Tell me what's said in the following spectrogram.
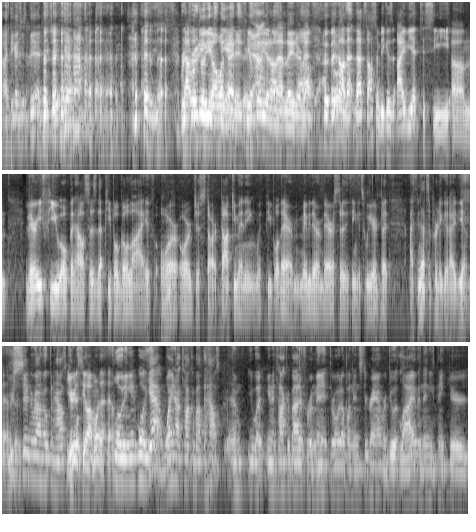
I think I just did. Did you? Yeah. Matt will fill you is on what the that is. answer. He'll fill you in on Yeah, that later, uh, man. uh, But, but no, that, that's awesome because I've yet to see um, very few open houses that people go live or or just start documenting with people there. Maybe they're embarrassed or they think it's weird, but I think that's a pretty good idea, man. You're sitting around open house. You're gonna see a lot more of that now. floating in. Well, yeah. Why not talk about the house? And you what? You're gonna talk about it for a minute, throw it up on Instagram or do it live, and then you think you're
